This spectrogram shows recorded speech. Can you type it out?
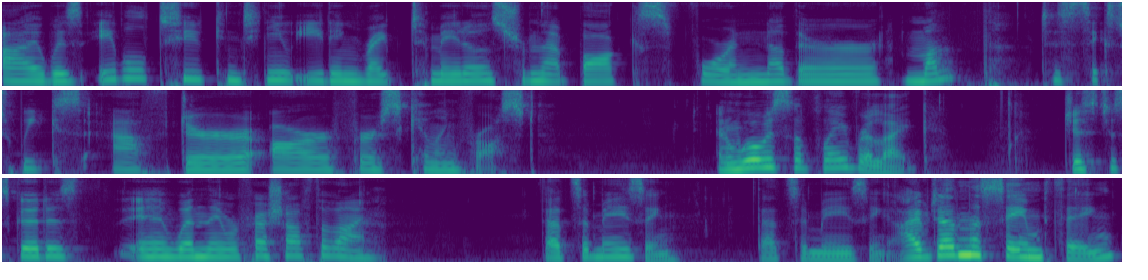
I was able to continue eating ripe tomatoes from that box for another month to six weeks after our first killing frost. And what was the flavor like? Just as good as eh, when they were fresh off the vine. That's amazing. That's amazing. I've done the same thing,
